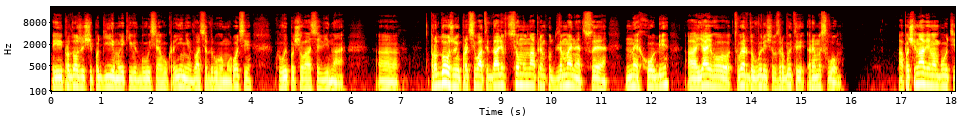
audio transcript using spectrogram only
і продовжуючи подіями, які відбулися в Україні в 22-му році, коли почалася війна. Продовжую працювати далі в цьому напрямку. Для мене це не хобі, а я його твердо вирішив зробити ремеслом. А починав я, мабуть, е,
